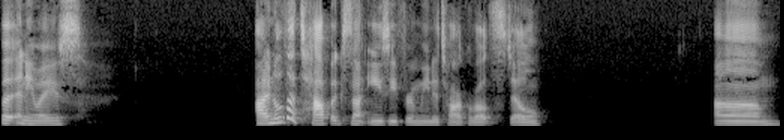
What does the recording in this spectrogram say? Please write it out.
But anyways, I know that topic's not easy for me to talk about still. Um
